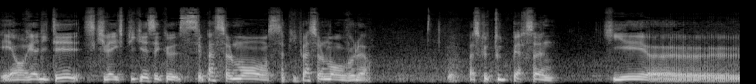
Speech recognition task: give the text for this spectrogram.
Et en réalité, ce qu'il va expliquer, c'est que c'est pas seulement, s'applique pas seulement aux voleurs, parce que toute personne qui euh,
